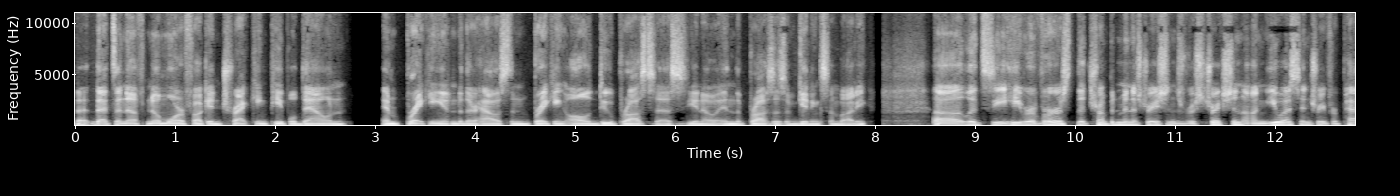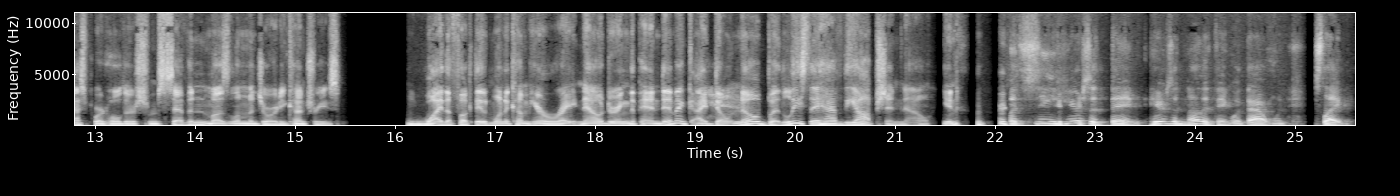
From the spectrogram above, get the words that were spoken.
that, that's enough. No more fucking tracking people down and breaking into their house and breaking all due process, you know, in the process of getting somebody. Uh, let's see. He reversed the Trump administration's restriction on U.S. entry for passport holders from seven Muslim majority countries. Why the fuck they would want to come here right now during the pandemic, I don't know, but at least they have the option now. You know, But see, here's the thing. Here's another thing with that one. It's like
